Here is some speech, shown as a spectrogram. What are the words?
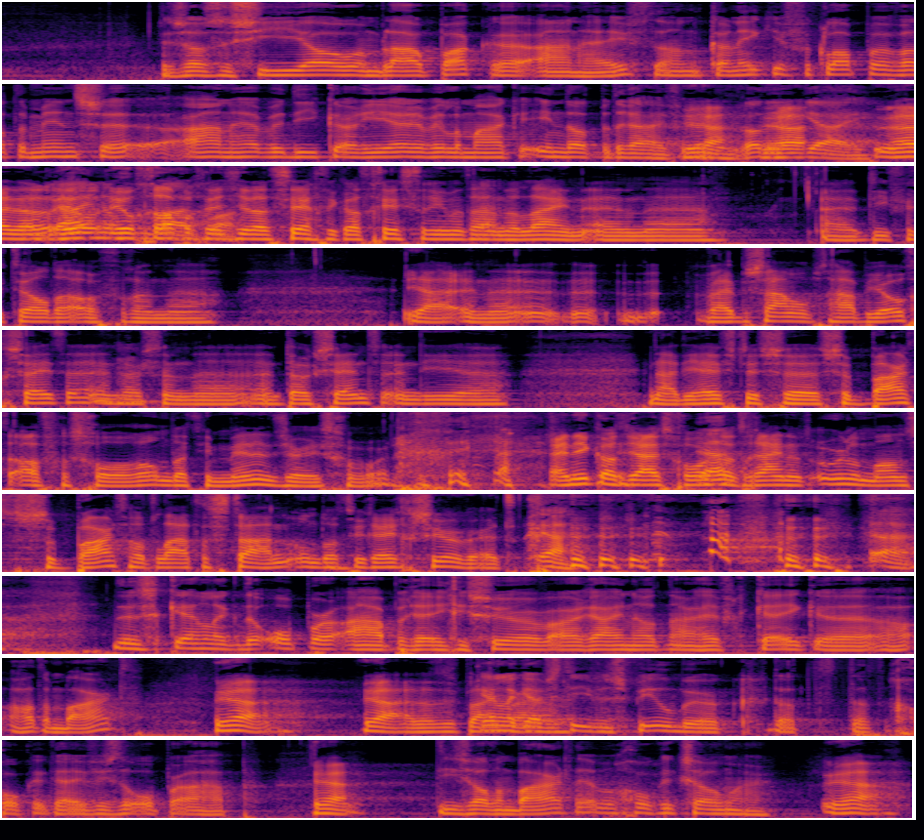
Dus als de CEO een blauw pak eh, aan heeft... dan kan ik je verklappen wat de mensen aan hebben... die carrière willen maken in dat bedrijf. Ja, wat ja. denk jij? Dat, bruin heel heel grappig dat je dat zegt. Ik had gisteren iemand aan de lijn en eh, die vertelde over een, Ja, en de- de- wij hebben samen op het HBO gezeten. En Mhm. daar is een, een docent en die, nou, die heeft dus eh, zijn baard afgeschoren omdat hij manager is geworden. En ik had juist gehoord Ja. dat Reinhard Oerlemans zijn baard had laten staan omdat hij regisseur werd. Ja. ja. Dus kennelijk de opperaap-regisseur waar Reinhard naar heeft gekeken... ha- had een baard. Ja, ja dat is blijkbaar... Kennelijk heeft Steven Spielberg, dat, dat gok ik even, is de opperaap. Ja, Die zal een baard hebben, gok ik zomaar. ja.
